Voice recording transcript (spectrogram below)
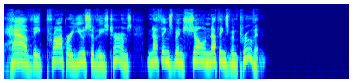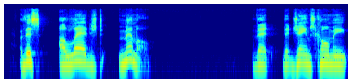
have the proper use of these terms. Nothing's been shown, nothing's been proven. This alleged memo that that James Comey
